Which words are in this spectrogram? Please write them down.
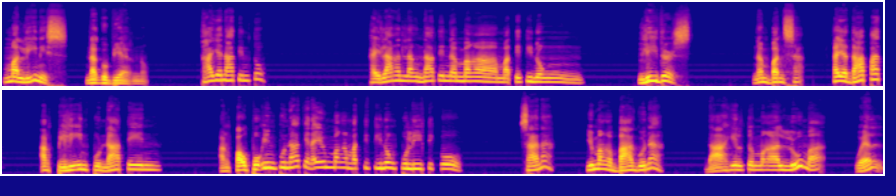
malinis na gobyerno. Kaya natin to. Kailangan lang natin ng mga matitinong leaders ng bansa. Kaya dapat ang piliin po natin ang paupuin po natin ay yung mga matitinong politiko. Sana, yung mga bago na. Dahil itong mga luma, well,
